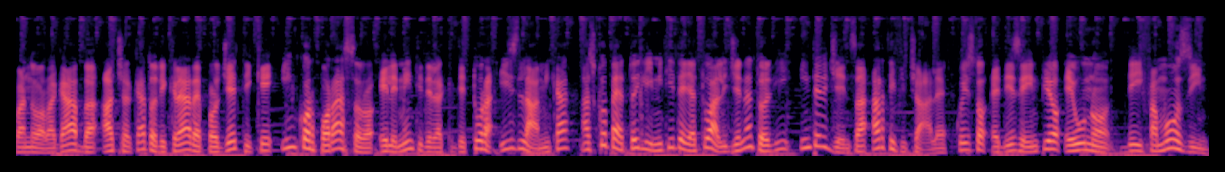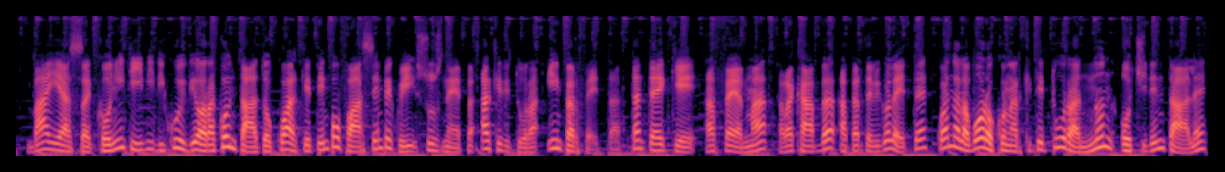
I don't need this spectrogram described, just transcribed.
quando Ragab ha cercato di creare progetti che incorporassero elementi dell'architettura islamica, ha scoperto i limiti degli attuali generatori di intelligenza artificiale. Questo, ad esempio, è uno dei famosi bias cognitivi di cui vi ho raccontato qualche tempo fa, sempre qui su Snap Architettura Imperfetta. Tant'è che afferma Ragab, aperte virgolette, quando lavoro con l'architettura non occidentale,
